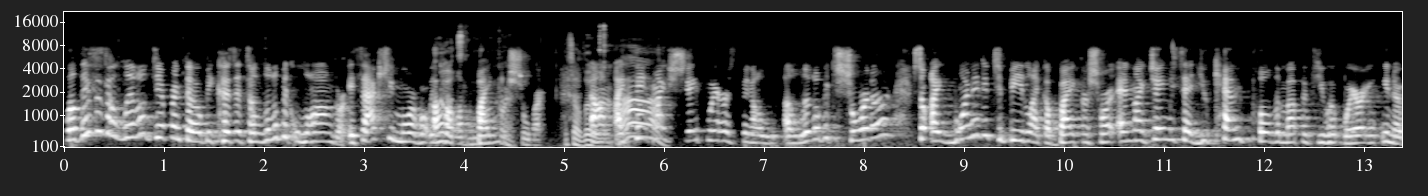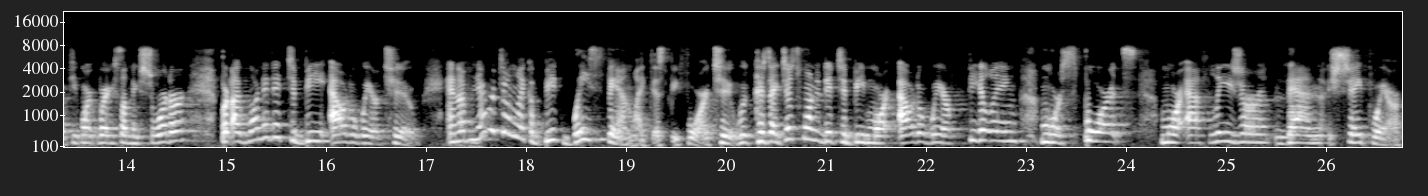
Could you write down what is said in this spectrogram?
Well, this is a little different though because it's a little bit longer. It's actually more of what we Oh, call a longer. biker short. It's a little Um, I think Ah. my shapewear has been a, a little bit shorter, so I wanted it to be like a biker short. And like Jayme said, you can pull them up if you were wearing, you know, if you weren't wearing something shorter. But I wanted it to be outerwear too. And I've never done like a big waistband like this before too, because I just wanted it to be more outerwear feeling, more sports, more athleisure than shapewear.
